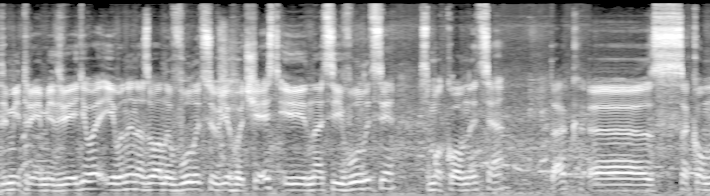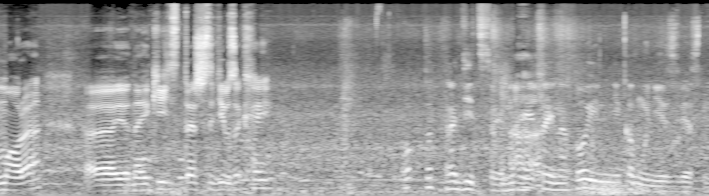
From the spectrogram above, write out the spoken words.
Дмитрія Медведєва, і вони назвали вулицю в його честь. І на цій вулиці Смоковниця, так, е, Сакомора, е, на якій теж сидів Закхей. Вот тут традиции. На Ага. это и на то им никому не известно.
